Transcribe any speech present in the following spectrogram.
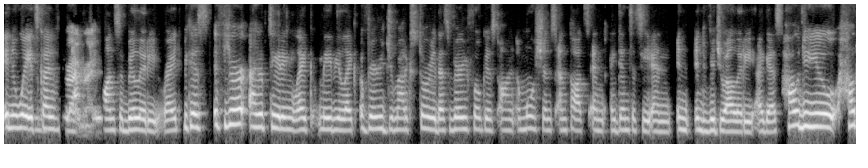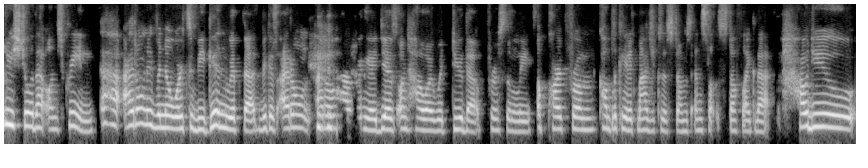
In a way, it's kind of Right, right. responsibility, right? Because if you're adaptating like maybe like a very dramatic story that's very focused on emotions and thoughts and identity and in- individuality, I guess how do you how do you show that on screen? Uh, I don't even know where to begin with that because I don't I don't have any ideas on how I would do that personally. Apart from complicated magic systems and st- stuff like that, how do you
